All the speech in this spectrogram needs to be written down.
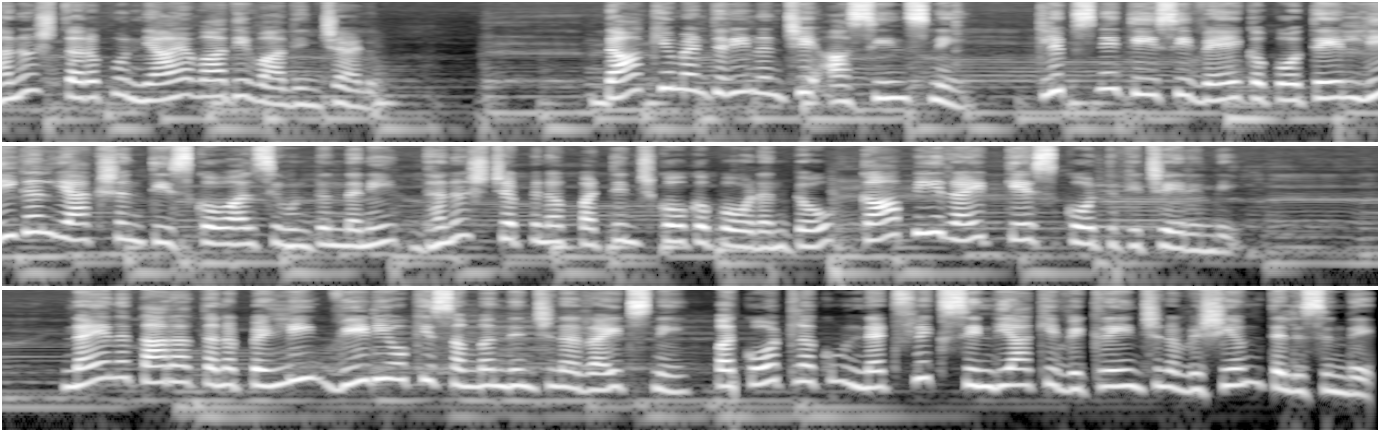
ధనుష్ తరపు న్యాయవాది వాదించాడు. డాక్యుమెంటరీ నుంచి ఆ సీన్స్ని క్లిప్స్ని తీసి వేయకపోతే లీగల్ యాక్షన్ తీసుకోవాల్సి ఉంటుందని ధనుష్ చెప్పిన పట్టించుకోకపోవడంతో కాపీ రైట్ కేసు కోర్టుకి చేరింది. నయనతార తన పెళ్ళి వీడియోకి సంబంధించిన రైట్స్ని కోట్లకు నెట్ఫ్లిక్స్ ఇండియాకి విక్రయించిన విషయం తెలిసిందే.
